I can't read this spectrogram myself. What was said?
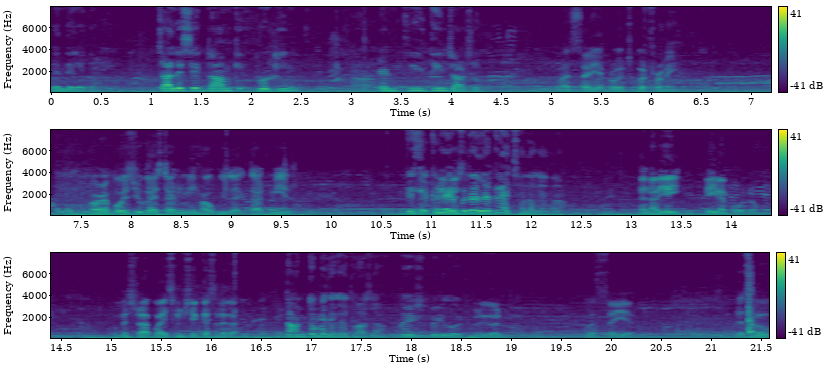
मैंने देखा था। चालीस एक ग्राम के प्रोटीन एंड थ्री तीन चार सौ। बस सही है bro it's good for me. Alright boys you guys tell me how we like that meal. जैसे खाया पता लग रहा है अच्छा लगा था। है ना? यही यही मैं बोल रहा हूँ। मिस्टर आपको आइसक्रीम शेक कैसा लगा? दांतों में लगा थोड़ा सा but it's pretty good pretty good बस सही है। लेट्स मूव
